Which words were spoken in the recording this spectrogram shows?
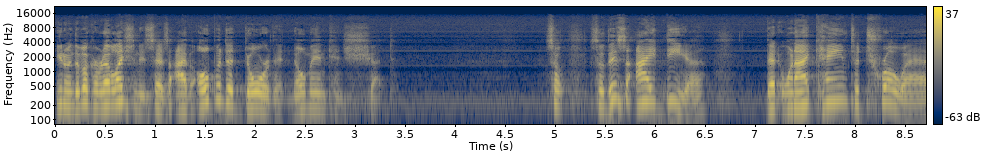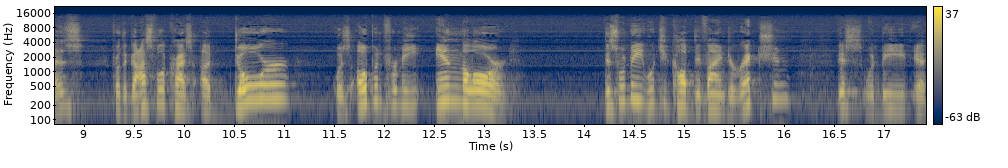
You know, in the book of Revelation, it says, I've opened a door that no man can shut. So, so this idea that when I came to Troas for the gospel of Christ, a door was opened for me in the Lord. This would be what you call divine direction. This would be uh,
